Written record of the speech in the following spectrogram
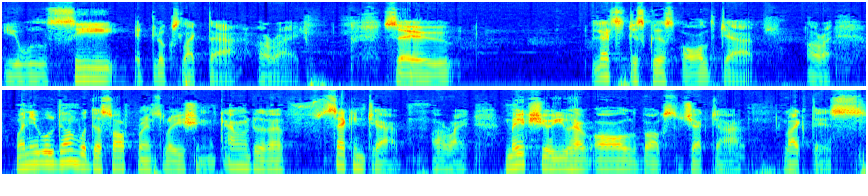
you will see it looks like that. Alright. So let's discuss all the tabs alright when you will done with the software installation come into the second tab alright make sure you have all the boxes checked out like this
